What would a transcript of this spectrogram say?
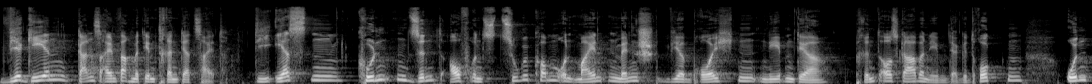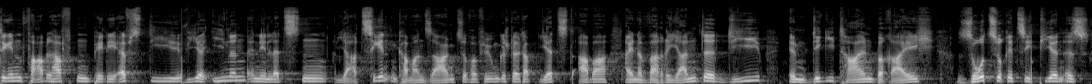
Wir gehen ganz einfach mit dem Trend der Zeit. Die ersten Kunden sind auf uns zugekommen und meinten, Mensch, wir bräuchten neben der Printausgabe, neben der gedruckten und den fabelhaften PDFs, die wir Ihnen in den letzten Jahrzehnten, kann man sagen, zur Verfügung gestellt haben. Jetzt aber eine Variante, die im digitalen Bereich so zu rezipieren ist.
